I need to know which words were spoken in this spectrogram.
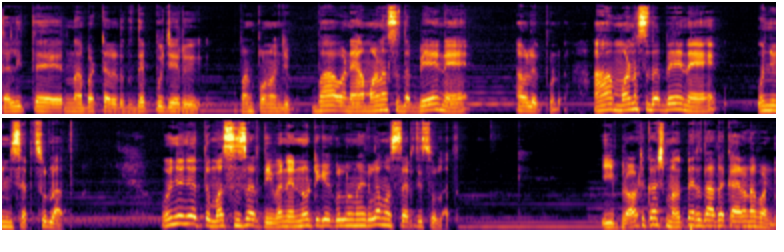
ದಲಿತನ ಬಟ್ಟಗಡ್ದು ದೆಪ್ಪುಜೇರು ಪನ್ಪೊಣ ಒಂಜಿ ಭಾವನೆ, ಆ ಮನಸ್ಸದ ಬೇನೆ ಅವಳಿಪ್ಪುಂಡು ಆ ಮನಸ್ಸದ ಬೇನೆ ಒಂಜೊಂಜಿ ಸರ್ತಿ ಸುಳ್ಳಾತು. ಒಂಜೊಂಜಿ ಹೊತ್ತು ಮಸ್ತ್ ಸರ್ತಿ, ಇವನ್ ಎನ್ನೊಟ್ಟಿಗೆ ಕುಲ್ಲುನಾಗಲ ಮಸ್ತ್ ಸರ್ತಿ ಸುಳ್ಳಾತು. ಈ ಬ್ರಾಡ್ಕಾಸ್ಟ್ ಮಲ್ಪೇರದಾದ ಕಾರಣ ಪಂಡ.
